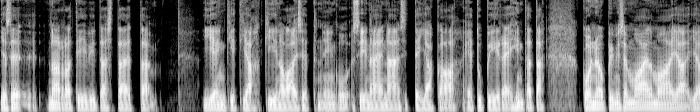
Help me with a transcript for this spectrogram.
ja se narratiivi tästä, että – jenkit ja kiinalaiset niin kuin siinä enää sitten jakaa etupiireihin tätä koneoppimisen maailmaa ja, ja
